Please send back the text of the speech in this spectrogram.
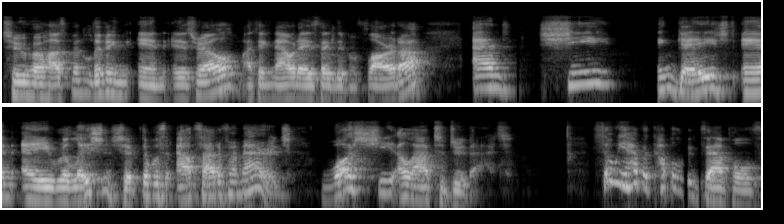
to her husband living in Israel. I think nowadays they live in Florida. And she engaged in a relationship that was outside of her marriage. Was she allowed to do that? So we have a couple of examples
